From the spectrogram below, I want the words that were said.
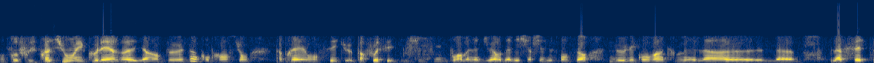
entre frustration et colère, il y a un peu d'incompréhension. Après, on sait que parfois c'est difficile pour un manager d'aller chercher des sponsors, de les convaincre, mais là, euh, la, fête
